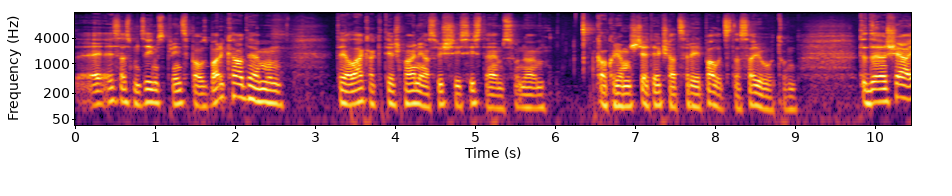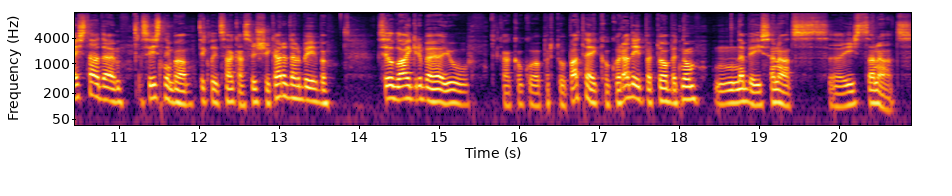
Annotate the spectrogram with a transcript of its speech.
es esmu dzīves principā uz barikādēm, un tajā laikā tieši mainījās visas šīs sistēmas. Un, um, kaut kur jau man šķiet, iekšā tas arī ir palicis tā sajūta. Un, tad uh, šajā izstādē es īstenībā tiklīdz sākās viss šī kara darbība, es ilgu laiku gribēju kā, kaut ko par to pateikt, kaut ko radīt par to, bet nu, nebija sanācis uh, īsti sanācis.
